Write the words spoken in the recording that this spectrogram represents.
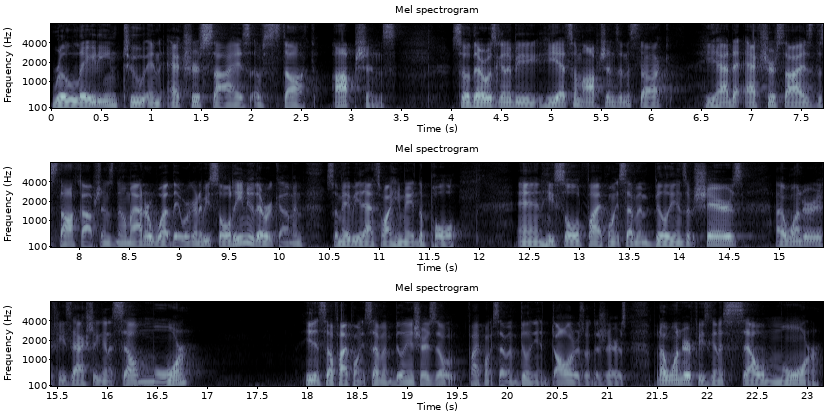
relating to an exercise of stock options. So there was going to be, he had some options in the stock. He had to exercise the stock options no matter what. They were going to be sold. He knew they were coming. So maybe that's why he made the poll. And he sold 5.7 billions of shares. I wonder if he's actually going to sell more. He didn't sell 5.7 billion shares, sold 5.7 billion dollars worth of shares. But I wonder if he's going to sell more,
